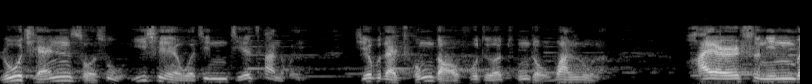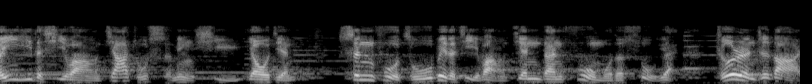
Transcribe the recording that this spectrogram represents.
如前所述，一切我今皆忏悔，绝不再重蹈覆辙，重走弯路了。孩儿是您唯一的希望，家族使命系于腰间。身负祖辈的寄望，肩担父母的夙愿，责任之大，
